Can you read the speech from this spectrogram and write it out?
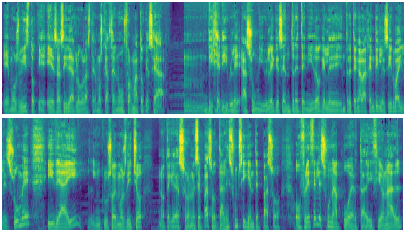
Hemos visto que esas ideas luego las tenemos que hacer en un formato que sea digerible, asumible, que sea entretenido, que le entretenga a la gente y le sirva y le sume. Y de ahí, incluso hemos dicho, no te quedas solo en ese paso, dales un siguiente paso. Ofréceles una puerta adicional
